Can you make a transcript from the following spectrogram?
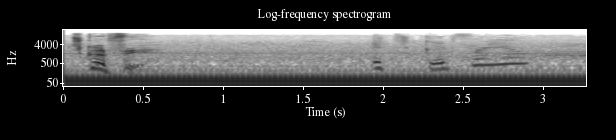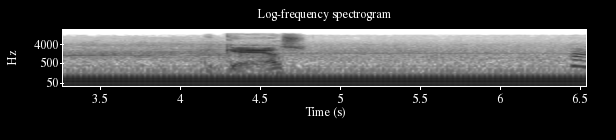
It's good for you, It's good for you? I guess. Huh.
